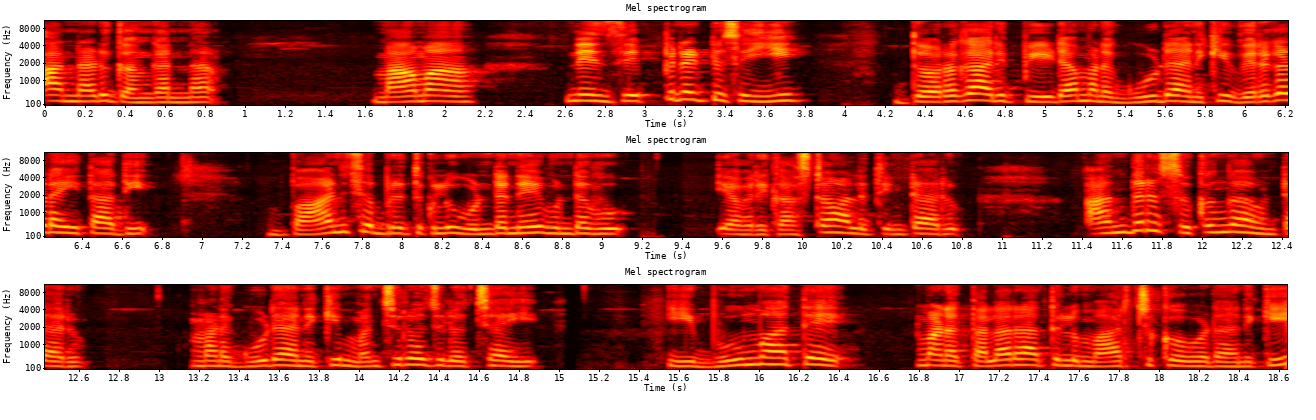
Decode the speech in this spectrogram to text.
అన్నాడు గంగన్న. మామా నేను చెప్పినట్టు చెయ్యి. దొరగారి పీడ మన గూడానికి విరగడైతాది. బానిస బ్రతుకులు ఉండనే ఉండవు. ఎవరి కష్టం వాళ్ళు తింటారు. అందరూ సుఖంగా ఉంటారు. మన గూడానికి మంచి రోజులు వచ్చాయి ఈ భూమాతే మన తలరాతులు మార్చుకోవడానికి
